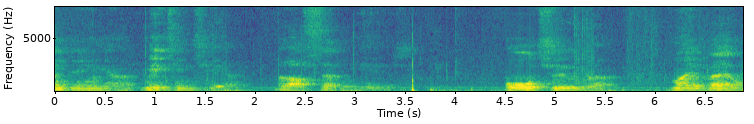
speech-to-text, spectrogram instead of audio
attending uh, meetings here the last seven years, all to uh, my avail.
